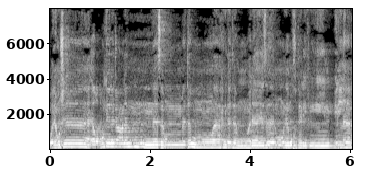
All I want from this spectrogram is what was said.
ولو شاء ربك لجعل الناس أمة واحدة ولا يزالون مختلفين. إلا من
